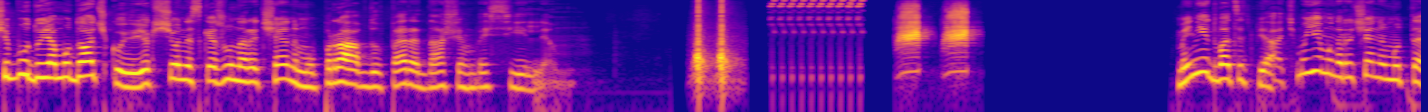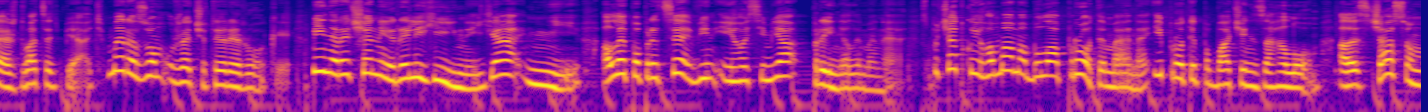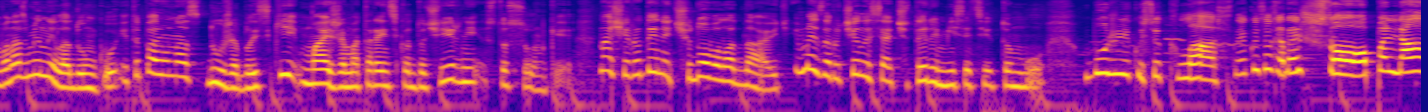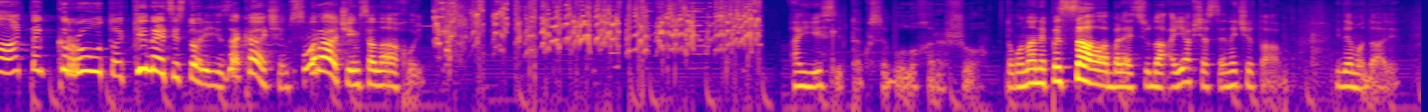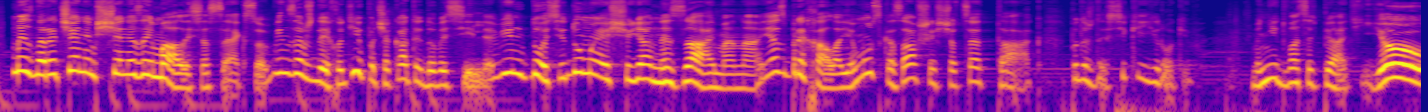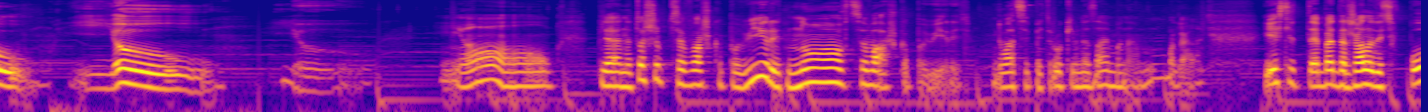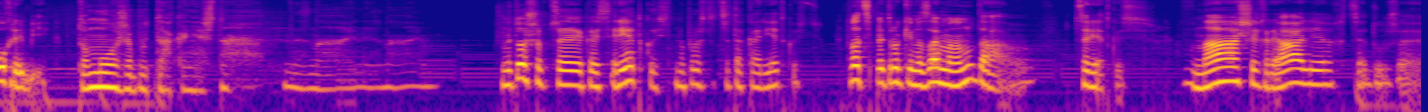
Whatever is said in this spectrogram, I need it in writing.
Чи буду я мудачкою, якщо не скажу нареченому правду перед нашим весіллям? Мені 25, моєму нареченому теж 25. Ми разом уже 4 роки. Мій наречений релігійний, я ні. Але попри це він і його сім'я прийняли мене. Спочатку його мама була проти мене і проти побачень загалом, але з часом вона змінила думку, і тепер у нас дуже близькі, майже материнсько-дочірні стосунки. Наші родини чудово ладнають, і ми заручилися 4 місяці тому. Боже, якось класно, якось хорошо, блядь, так круто. Кінець історії, закачуємо, сворачуємося нахуй. А якщо б так все було хорошо, то вона не писала, блядь, сюди, а я б щас це не читав. Ідемо далі. Ми з нареченим ще не займалися сексом. Він завжди хотів почекати до весілля. Він досі думає, що я не займана. Я збрехала йому, сказавши, що це так. Подожди, скільки їй років? Мені 25. Йоу! Йоу! Йоу! Йоу! Бля, не то, щоб це важко повірити, но в це важко повірити. 25 років не займана. Бля. Якщо тебе держали десь в погребі, то може бути так, звісно. Не знаю, не знаю. Не то, щоб це якась рідкость, ну просто це така рідкость. 25 років не займана, ну да, це рідкость. В наших реаліях це дуже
